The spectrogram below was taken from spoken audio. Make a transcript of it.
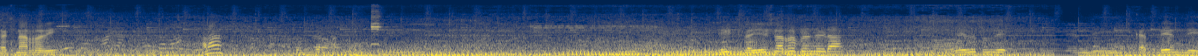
ఏం కట్టినారు అది. ఇట్లా చేసినారా ఫ్రెండ్ ఇడా ఏగుతుంది. ఏంది? కత్తి ఏంది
